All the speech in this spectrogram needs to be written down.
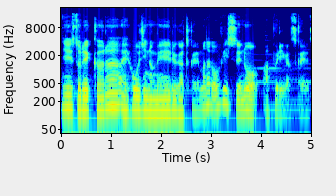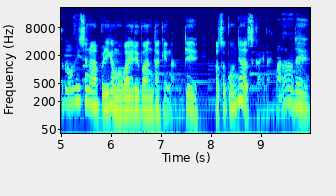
で、それから、法人のメールが使える。まあ、なんかオフィスのアプリが使える。ただオフィスのアプリがモバイル版だけなんで、パソコンでは使えない。まあ、なので、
